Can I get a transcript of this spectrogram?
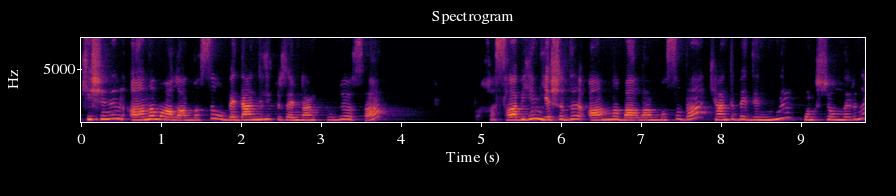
kişinin ana bağlanması o bedenlilik üzerinden kuruluyorsa Sabih'in yaşadığı anla bağlanması da kendi bedeninin fonksiyonlarını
